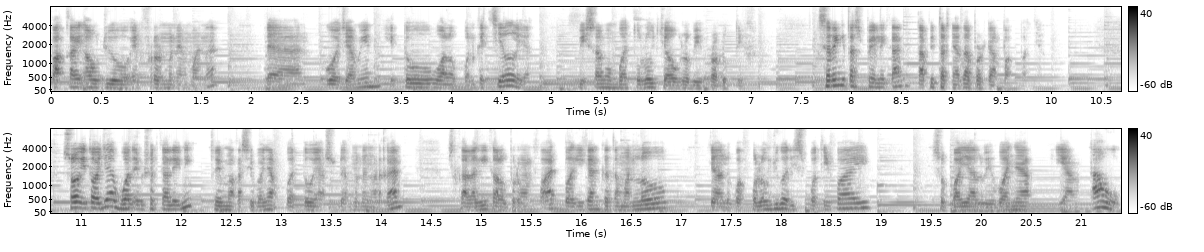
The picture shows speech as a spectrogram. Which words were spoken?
pakai audio environment yang mana dan gue jamin itu walaupun kecil ya bisa membantu lo jauh lebih produktif. Sering kita sepelekan, tapi ternyata berdampak banyak. So, itu aja buat episode kali ini. Terima kasih banyak buat lo yang sudah mendengarkan. Sekali lagi, kalau bermanfaat, bagikan ke teman lo. Jangan lupa follow juga di Spotify, supaya lebih banyak yang tahu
